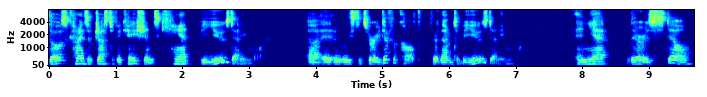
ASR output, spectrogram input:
those kinds of justifications can't be used anymore. Uh, at least it's very difficult for them to be used anymore. And yet, there is still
